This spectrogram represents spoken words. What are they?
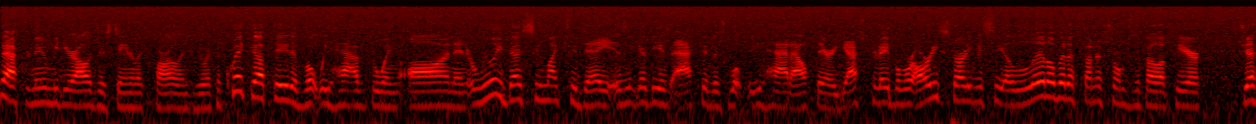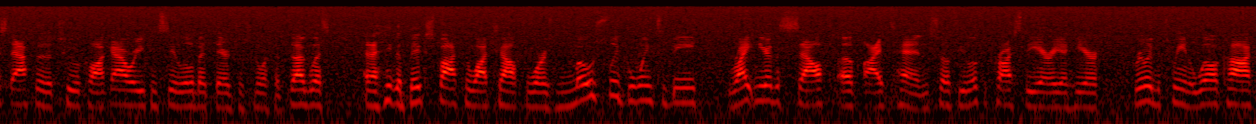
Good afternoon, meteorologist Dana McFarland here with a quick update of what we have going on. And it really does seem like today isn't going to be as active as what we had out there yesterday, but we're already starting to see a little bit of thunderstorms develop here just after the 2 o'clock hour. You can see a little bit there just north of Douglas. And I think the big spot to watch out for is mostly going to be right near the south of I-10. So if you look across the area here, really between Willcox,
